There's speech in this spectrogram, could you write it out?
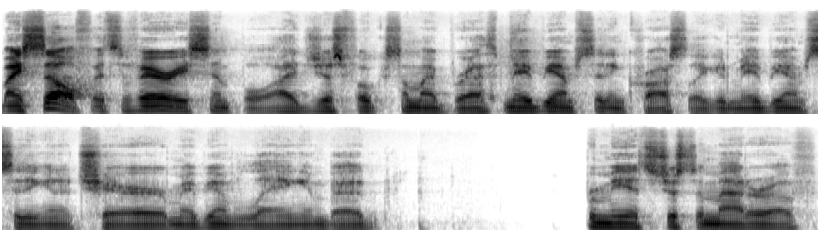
myself, it's very simple. I just focus on my breath. Maybe I'm sitting cross-legged. Maybe I'm sitting in a chair. Maybe I'm laying in bed. For me, it's just a matter of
